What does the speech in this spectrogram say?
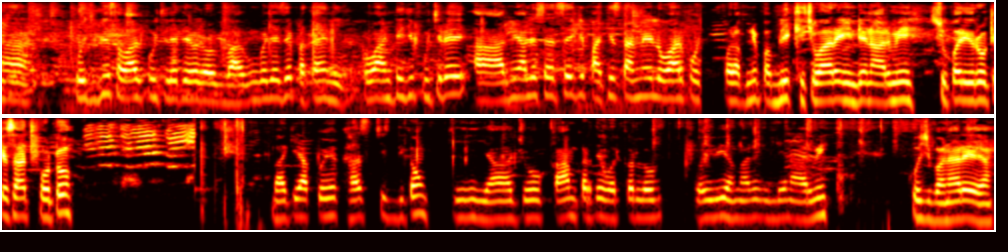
हाँ कुछ भी सवाल पूछ लेते हो लोग। बाग उनको जैसे पता ही नहीं। वो आंटी जी पूछ रहे आर्मी वाले सर से कि पाकिस्तान में लोहार पहुँच और अपनी पब्लिक खिंचवा रहे इंडियन आर्मी सुपर हीरो के साथ फ़ोटो बाकी आपको एक खास चीज़ दिखाऊँ कि यहाँ जो काम करते वर्कर लोग वही भी हमारे इंडियन आर्मी कुछ बना रहे हैं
